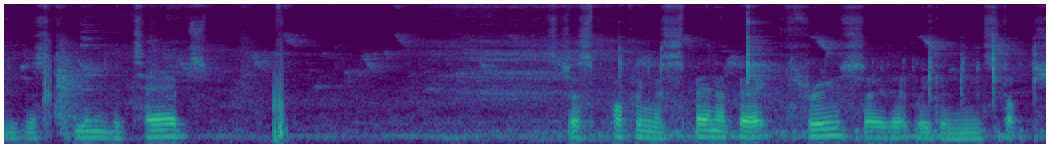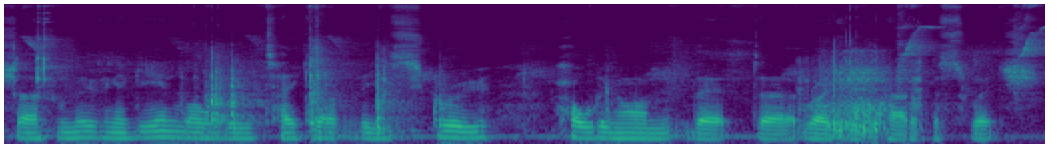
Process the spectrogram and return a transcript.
You just bend the tabs. It's just popping the spanner back through so that we can stop the shaft from moving again while we take out the screw holding on that uh, rotary part of the switch.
